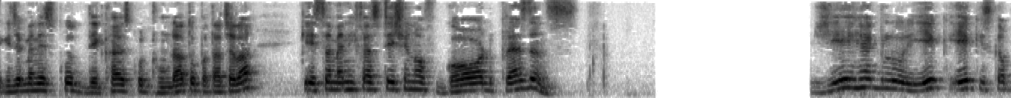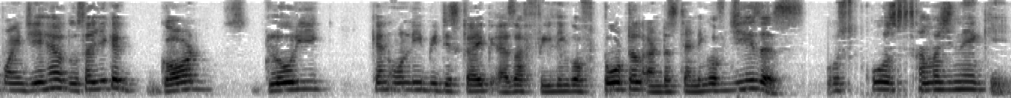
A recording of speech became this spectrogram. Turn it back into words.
لیکن جب میں نے اس کو دیکھا، اس کو ڈھونڈا تو پتا چلا کہ it's a manifestation of God presence یہ ہے گلوری ایک ایک اس کا پوائنٹ یہ ہے اور دوسرا یہ کہ God glory can only be describe as a feeling of total understanding of Jesus اس کو سمجھنے کی،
